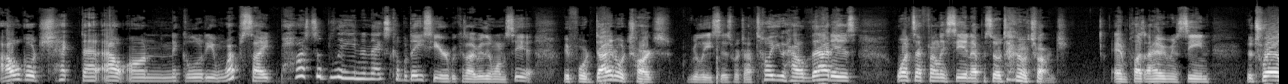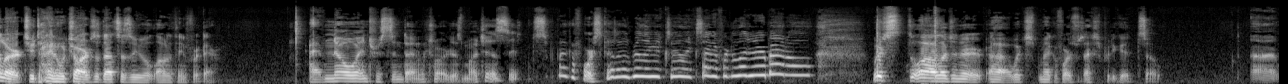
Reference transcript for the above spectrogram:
I'll go check that out on the Nickelodeon website, possibly in the next couple days here, because I really want to see it before Dino Charge releases, which I'll tell you how that is once I finally see an episode of Dino Charge. And plus, I haven't even seen the trailer to Dino Charge, so that says a lot of things for there. I have no interest in Dino Charge as much as it's Mega Force because I was really, really excited for the Legendary Battle, which uh, Legendary, uh, which Mega Force was actually pretty good. So uh,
